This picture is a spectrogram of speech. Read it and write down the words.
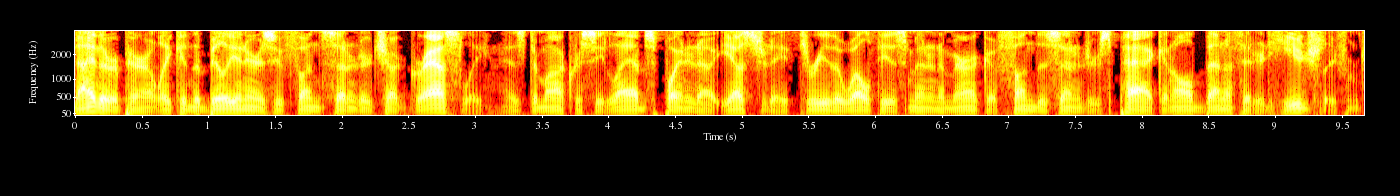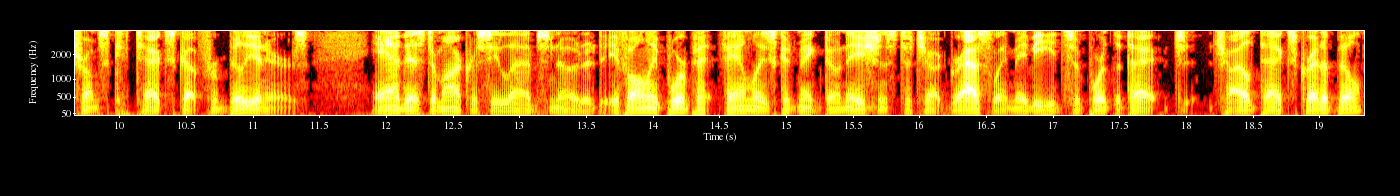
Neither, apparently, can the billionaires who fund Senator Chuck Grassley. As Democracy Labs pointed out yesterday, three of the wealthiest men in America fund the senator's PAC and all benefited hugely from Trump's tax cut for billionaires. And as Democracy Labs noted, if only poor families could make donations to Chuck Grassley, maybe he'd support the ta- child tax credit bill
